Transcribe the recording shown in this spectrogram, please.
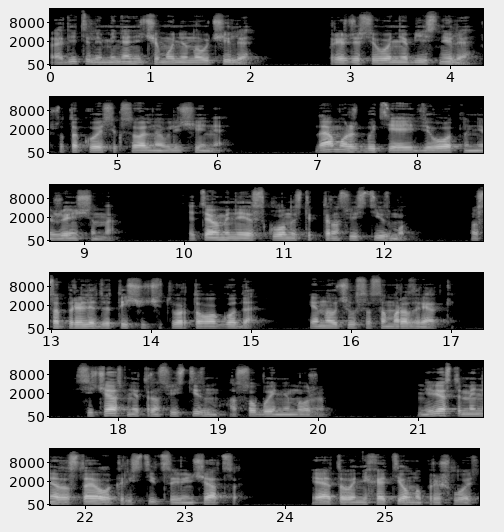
Родители меня ничему не научили, прежде всего не объяснили, что такое сексуальное влечение. Да, может быть, я идиот, но не женщина. Хотя у меня есть склонности к трансвестизму, но с апреля 2004 года я научился саморазрядке. Сейчас мне трансвестизм особо и не нужен. Невеста меня заставила креститься и венчаться. Я этого не хотел, но пришлось,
